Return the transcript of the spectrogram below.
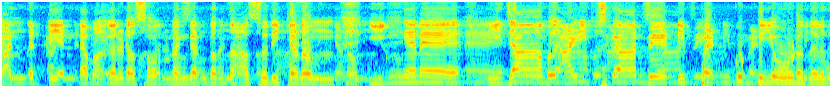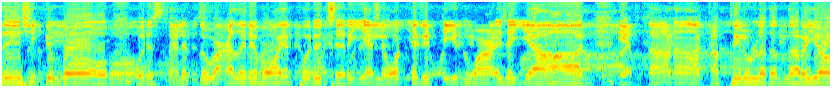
കണ്ടിട്ട് എന്റെ മകളുടെ സ്വർണം കണ്ടൊന്ന് ആസ്വദിക്കണം. ഇങ്ങനെ ഇജാബ് അഴിച്ചാൻ വേണ്ടി പെൺകുട്ടിയോട് നിർദ്ദേശിക്കുമ്പോ ഒരു സ്ഥലത്ത് വഴലിന് പോയപ്പോ ഒരു ചെറിയ ലോട്ട് കിട്ടി. ദുവാഴ ചെയ്യാൻ. എന്താണ് ആ കത്തിലുള്ളതെന്നറിയോ?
